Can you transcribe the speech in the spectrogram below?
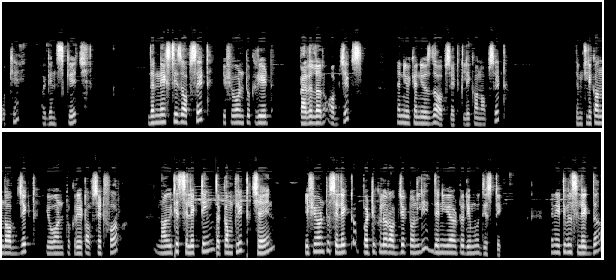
ok again sketch. Then next is offset. If you want to create parallel objects then you can use the offset. Click on offset. Then click on the object you want to create offset for. Now it is selecting the complete chain. If you want to select a particular object only then you have to remove this tick. Then it will select the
